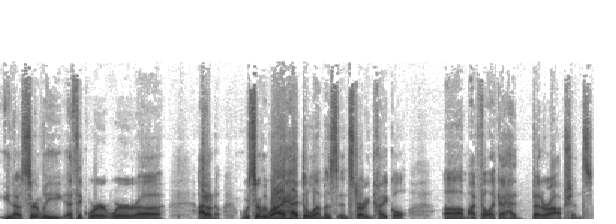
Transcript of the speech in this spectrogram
you know certainly I think we're we're uh, I don't know we're certainly where I had dilemmas in starting Keuchel. Um, I felt like I had better options,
